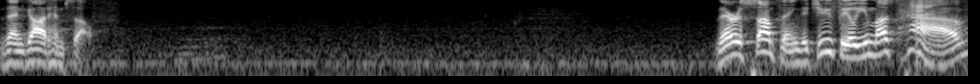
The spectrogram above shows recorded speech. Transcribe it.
than God Himself. There is something that you feel you must have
